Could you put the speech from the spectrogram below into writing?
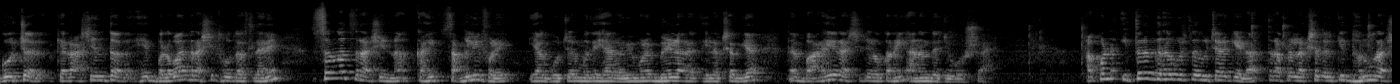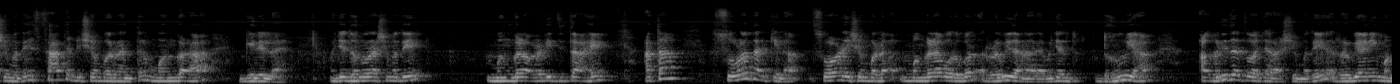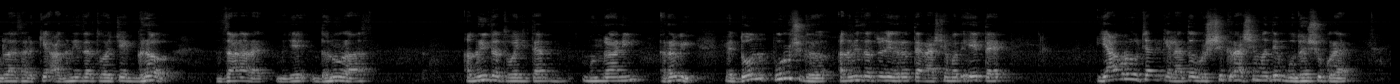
गोचर किंवा राशींतर हे बलवान राशीत होत असल्याने सर्वच राशींना काही चांगली फळे या गोचरमध्ये ह्या रवीमुळे मिळणार आहेत हे लक्षात घ्या. त्या बाराही राशीच्या लोकांनाही आनंदाची गोष्ट आहे. आपण इतर ग्रहगोष्टीचा विचार केला तर आपल्या लक्षात येईल की धनु राशीमध्ये सात डिसेंबरनंतर मंगळ हा गेलेला आहे. म्हणजे धनु राशीमध्ये मंगळ ऑलरेडी तिथं आहे. आता सोळा तारखेला सोळा डिसेंबरला मंगळाबरोबर रवी जाणार आहे. म्हणजे धनु या अग्नितत्वाच्या राशीमध्ये रवी आणि मंगळासारखे अग्नितत्वाचे ग्रह जाणार आहेत. म्हणजे धनुरास अग्नितत्वाचे त्यात मंगळ आणि रवी हे दोन पुरुष ग्रह अग्नितत्वाचे ग्रह त्या राशीमध्ये येत आहेत. यावर विचार केला तर वृश्चिक राशीमध्ये बुध शुक्र आहे.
